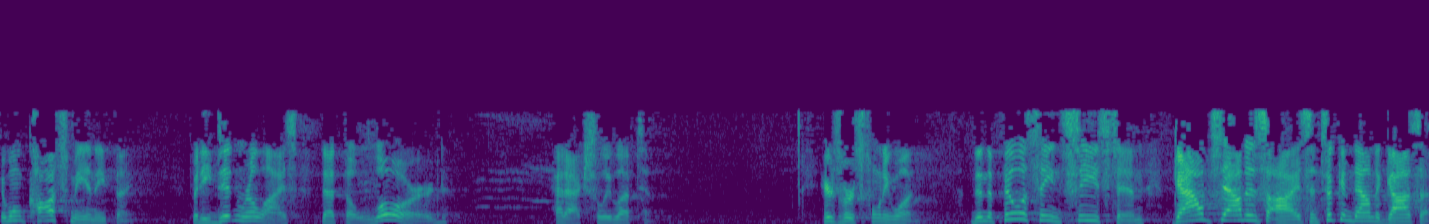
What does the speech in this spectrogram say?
It won't cost me anything. But he didn't realize that the Lord had actually left him. Here's verse 21. Then the Philistine seized him, gouged out his eyes, and took him down to Gaza.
